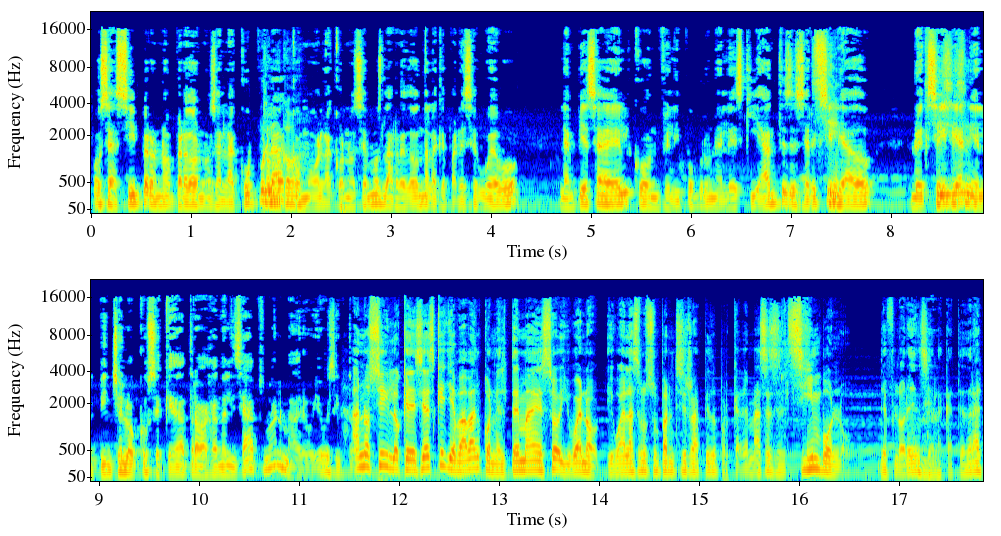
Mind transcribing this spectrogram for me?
O sea, sí, pero no, perdón. O sea, la cúpula, ¿Cómo, cómo? como la conocemos, la redonda, la que parece huevo, la empieza él con Filippo Brunelleschi. Antes de ser Sí. exiliado, lo exilian sí. y el pinche loco se queda trabajando. Y le dice, ah, pues no, madre, yo voy a seguir Ah, no, sí, lo que decía es que llevaban con el tema eso, y bueno, igual hacemos un paréntesis rápido porque además es el símbolo de Florencia, la catedral.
